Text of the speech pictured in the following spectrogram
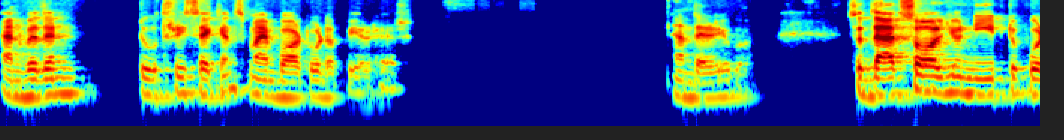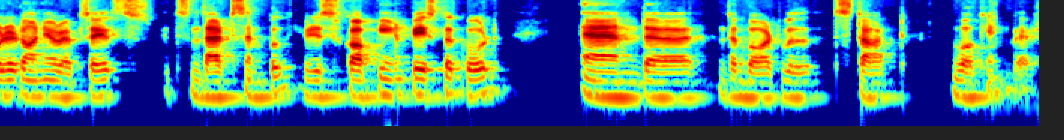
And within two, three seconds, my bot would appear here. And there you go. So that's all you need to put it on your website. It's, it's that simple. You just copy and paste the code and uh, the bot will start working there.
